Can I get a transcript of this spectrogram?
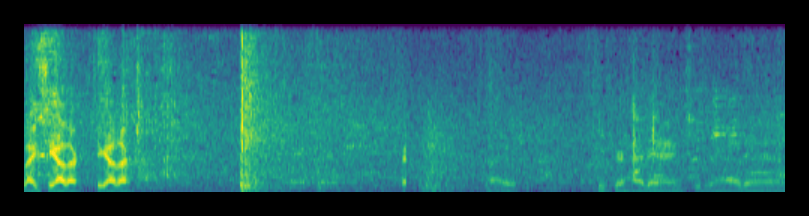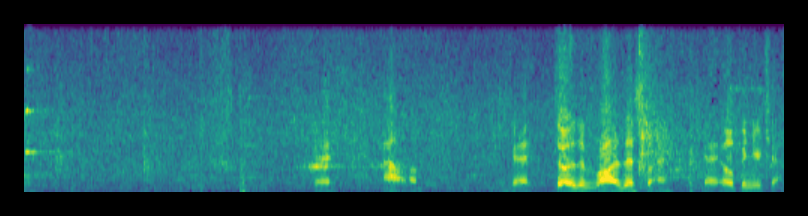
Legs together, together. Your head in, keep your head in. Okay, out. Okay, throw the bar this way. Okay, open your chest.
